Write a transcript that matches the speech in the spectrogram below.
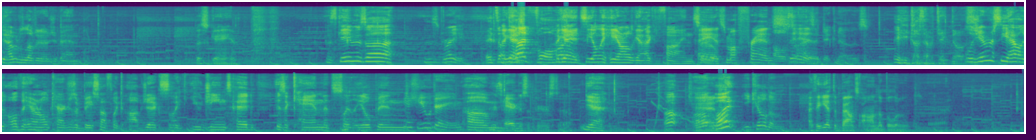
Dude, I would love to go to Japan. This game. This game is uh, this is great. It's a Again, platform. Again, it's the only Hey Arnold game I could find. So. Hey, it's my friend Sid. Also has a dick nose. he does have a dick nose. Well, did you ever see how like all the Hey Arnold characters are based off like objects? Like Eugene's head is a can that's slightly open. It's Eugene. Um, His hair disappears too. yeah. Oh, And What? You killed him. I think you have to bounce on the balloon. yeah.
